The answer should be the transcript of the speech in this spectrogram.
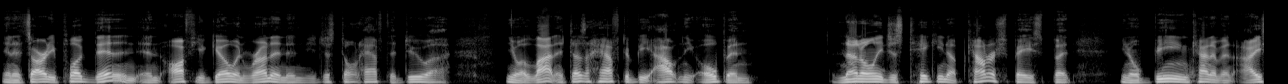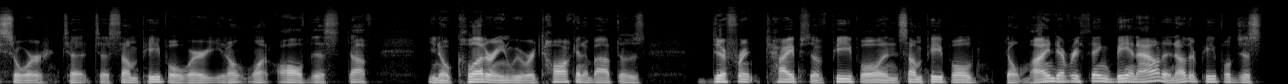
And it's already plugged in, and, and off you go and running, and you just don't have to do a, you know, a lot. And it doesn't have to be out in the open, not only just taking up counter space, but you know, being kind of an eyesore to to some people where you don't want all this stuff, you know, cluttering. We were talking about those different types of people, and some people don't mind everything being out, and other people just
